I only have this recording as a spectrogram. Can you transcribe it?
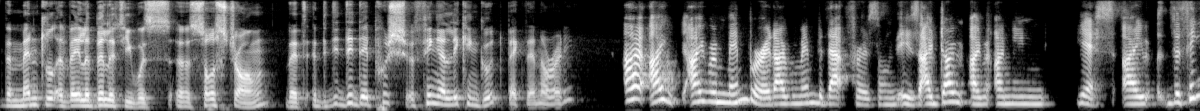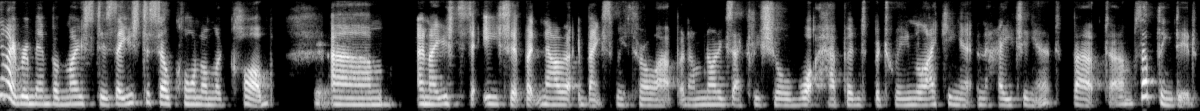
the mental availability was uh, so strong that uh, did, did they push a finger licking good back then already? I, I, I remember it. I remember that for as long as I don't. I, I mean, Yes, I. The thing I remember most is they used to sell corn on the cob, yeah. um, and I used to eat it. But now it makes me throw up, and I'm not exactly sure what happened between liking it and hating it, but um, something did.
